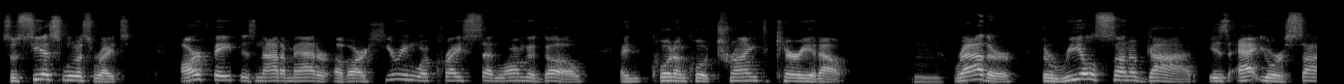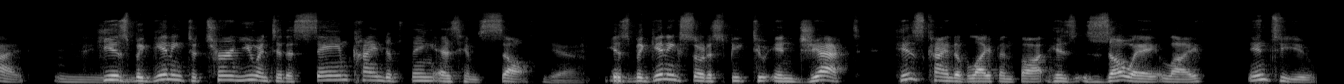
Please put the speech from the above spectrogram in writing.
So C.S. Lewis writes, our faith is not a matter of our hearing what Christ said long ago and quote unquote trying to carry it out. Hmm. Rather, the real Son of God is at your side. Hmm. He is beginning to turn you into the same kind of thing as himself. Yeah. He is beginning, so to speak, to inject his kind of life and thought, his Zoe life, into you,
